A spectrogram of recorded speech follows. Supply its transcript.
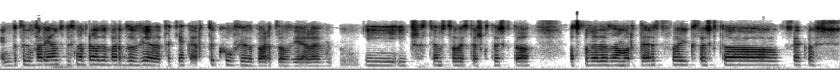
Jakby tych wariantów jest naprawdę bardzo wiele, tak jak artykułów jest bardzo wiele i, i przestępcą jest też ktoś, kto odpowiada za morderstwo i ktoś, kto jakoś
